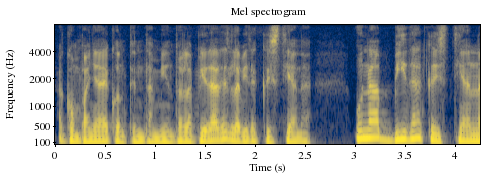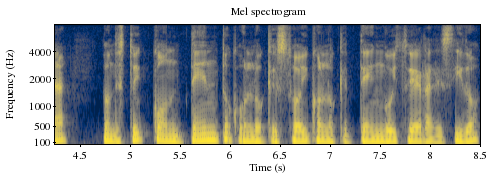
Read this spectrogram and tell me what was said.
acompañada de contentamiento. La piedad es la vida cristiana. Una vida cristiana donde estoy contento con lo que soy, con lo que tengo y estoy agradecido,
